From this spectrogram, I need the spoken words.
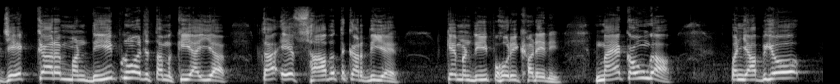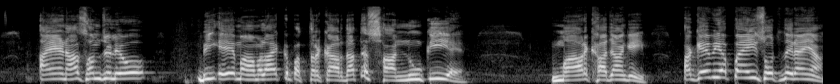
ਜੇਕਰ ਮਨਦੀਪ ਨੂੰ ਅੱਜ ਧਮਕੀ ਆਈ ਆ, ਤਾਂ ਇਹ ਸਾਬਤ ਕਰਦੀ ਹੈ ਕਿ ਮਨਦੀਪ ਹੋਰੀ ਖੜੇ ਨੇ। ਮੈਂ ਕਹੂੰਗਾ, ਪੰਜਾਬੀਓ, ਐ ਨਾ ਸਮਝ ਲਿਓ ਵੀ ਇਹ ਮਾਮਲਾ ਇੱਕ ਪੱਤਰਕਾਰ ਦਾ ਤੇ ਸਾਨੂੰ ਕੀ ਹੈ? ਮਾਰ ਖਾ ਜਾਾਂਗੇ। ਅੱਗੇ ਵੀ ਆਪਾਂ ਇਹੀ ਸੋਚਦੇ ਰਹੇ ਹਾਂ।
